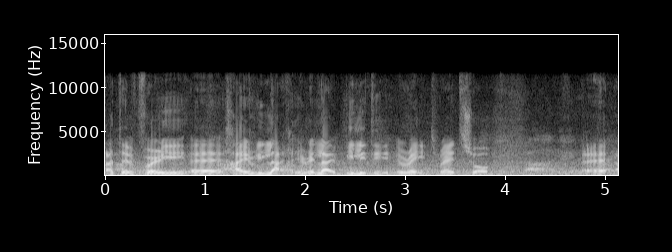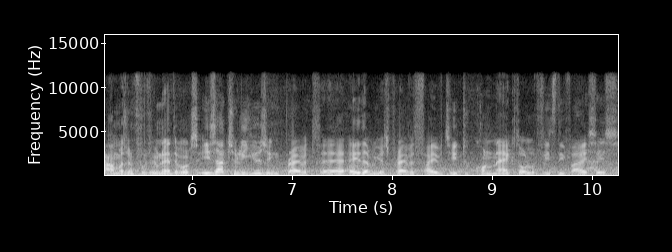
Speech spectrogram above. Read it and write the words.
at a very uh, high reli reliability rate, right? So uh, Amazon Fulfillment Networks is actually using private uh, AWS Private 5G to connect all of these devices.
